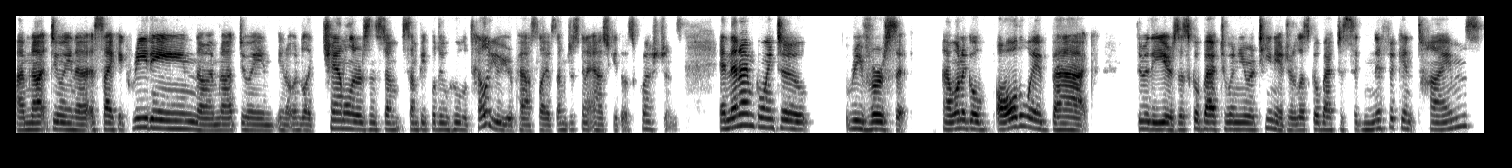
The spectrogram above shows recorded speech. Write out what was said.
I'm not doing a, a, psychic reading. No, I'm not doing, you know, like channelers and some, some people do who will tell you your past lives. I'm just going to ask you those questions. And then I'm going to reverse it. I want to go all the way back through the years. Let's go back to when you were a teenager. Let's go back to significant times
